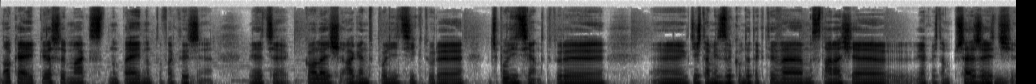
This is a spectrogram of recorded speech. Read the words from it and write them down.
no okej, pierwszy Max no Payne, no to faktycznie, wiecie, koleś, agent policji, który, czy policjant, który gdzieś tam jest zwykłym detektywem, stara się e, jakoś tam przeżyć e,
